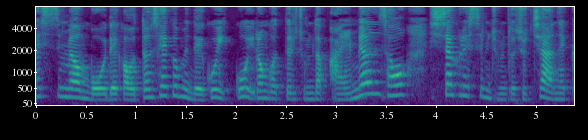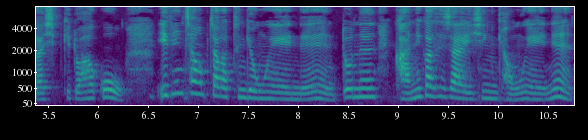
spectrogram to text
했으면 뭐 내가 어떤 세금을 내고 있고 이런 것들을 좀 더 알면서 시작을 했으면 좀 더 좋지 않을까 싶기도 하고 1인 창업자 같은 경우에는 또는 간이가세자이신 경우에는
